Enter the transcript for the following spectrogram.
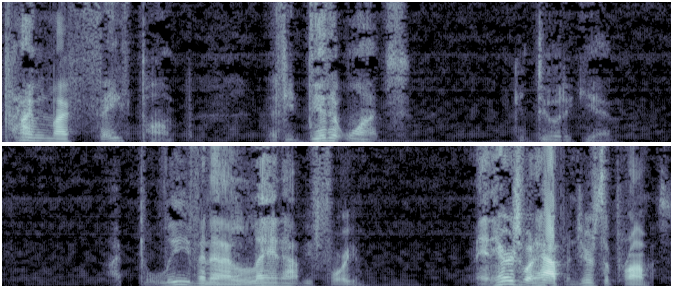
priming my faith pump. If you did it once, you can do it again. I believe in it. I lay it out before you. And here's what happens. Here's the promise.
